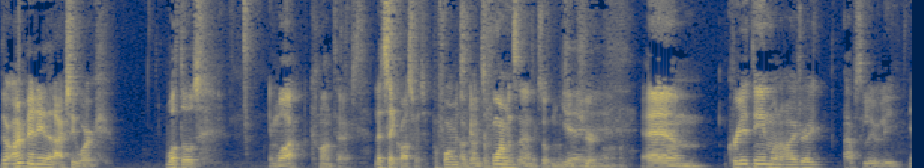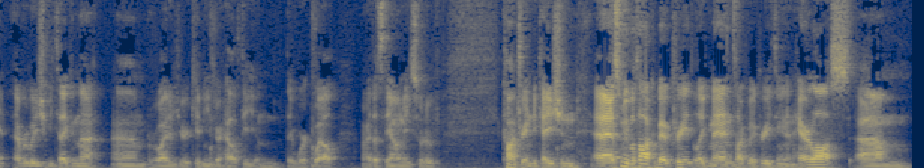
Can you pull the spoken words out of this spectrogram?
there aren't many that actually work. What does? In what context? Let's say CrossFit performance Okay, enhancing. performance enhancing supplements. Yeah, sure. yeah, yeah. Um, creatine monohydrate, absolutely. Yeah. Everybody should be taking that, um, provided your kidneys are healthy and they work well. All right, that's the only sort of contraindication. Uh, some people talk about create like men talk about creatine and hair loss. Um,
